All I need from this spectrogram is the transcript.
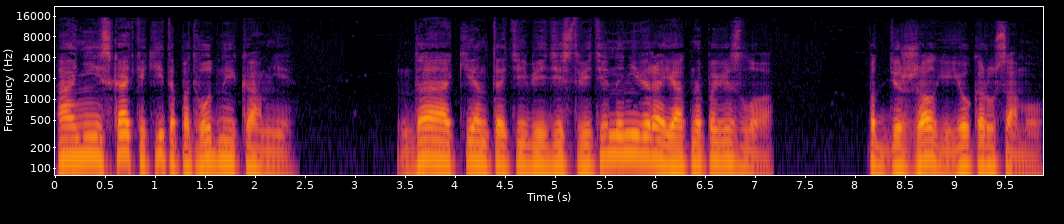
а не искать какие-то подводные камни. Да, Кента, тебе действительно невероятно повезло. Поддержал ее Карусаму.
